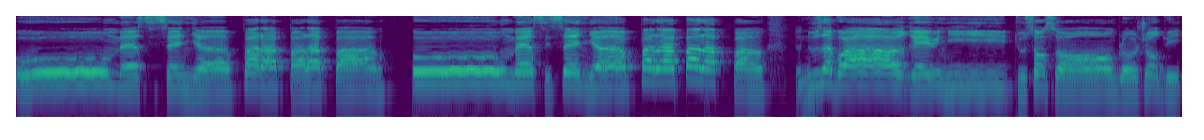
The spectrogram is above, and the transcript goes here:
Oh, merci Seigneur, para para pa. Oh, merci Seigneur, para para pa, de nous avoir réunis tous ensemble aujourd'hui,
